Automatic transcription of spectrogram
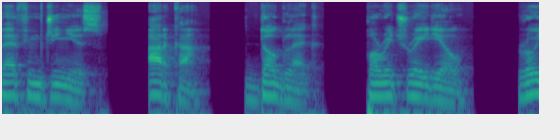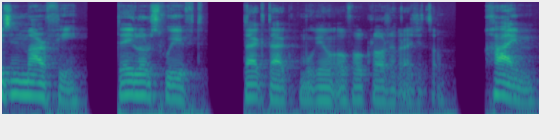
Perfume Genius, Arka, Dogleg, Porridge Radio, Roisin Murphy, Taylor Swift. Tak, tak, mówię o folklorze w razie co. Haim,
